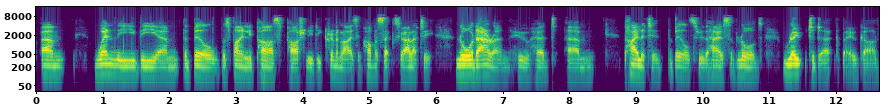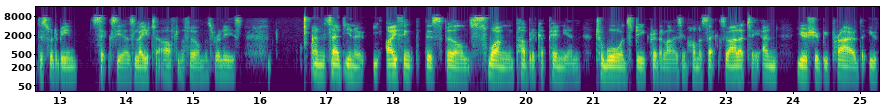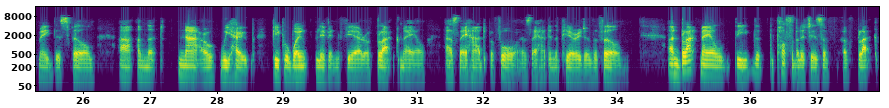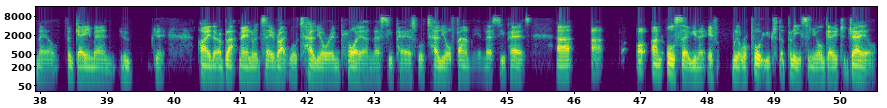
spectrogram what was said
um, when the the um, the bill was finally passed, partially decriminalising homosexuality, Lord Arran, who had um, piloted the bill through the House of Lords, wrote to Dirk Bogarde. This would have been six years later after the film was released, and said, you know, I think this film swung public opinion towards decriminalising homosexuality, and you should be proud that you've made this film, uh, and that now we hope people won't live in fear of blackmail as they had before, as they had in the period of the film and blackmail the, the, the possibilities of, of blackmail for gay men who you know, either a blackmailer would say right we'll tell your employer unless you pay us we'll tell your family unless you pay us. Uh, uh, and also you know if we'll report you to the police and you'll go to jail.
